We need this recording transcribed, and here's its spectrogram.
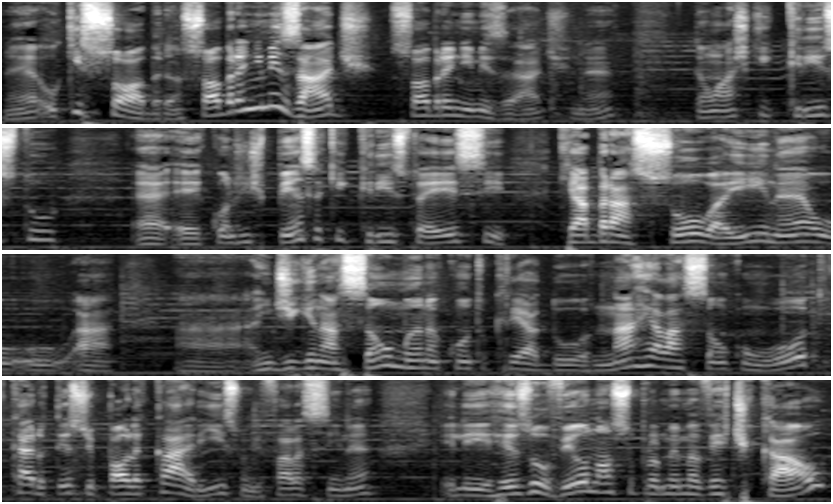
Né? O que sobra? Sobra inimizade, sobra inimizade, né? Então acho que Cristo é, é, quando a gente pensa que Cristo é esse que abraçou aí, né, o, a, a, indignação humana contra o Criador na relação com o outro, cara, o texto de Paulo é claríssimo, ele fala assim, né, ele resolveu o nosso problema vertical,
